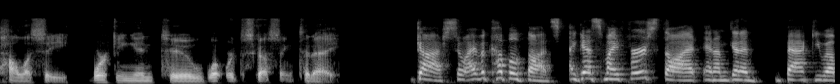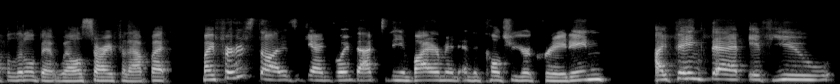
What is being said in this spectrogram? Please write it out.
policy working into what we're discussing today. Gosh, so I have a couple of thoughts. I guess my first thought, and I'm going to back you up a little bit, Will, sorry for that. But my first thought is again, going back to the environment and the culture you're creating. I think that if you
